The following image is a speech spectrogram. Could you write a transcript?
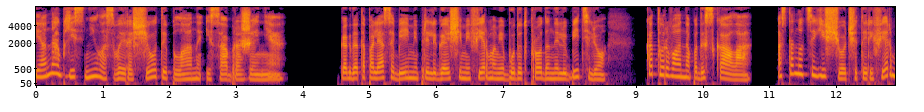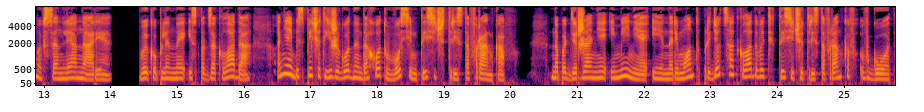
И она объяснила свои расчеты, планы и соображения. Когда тополя с обеими прилегающими фермами будут проданы любителю, которого она подыскала, Останутся еще четыре фермы в Сен-Леонаре. Выкупленные из-под заклада, они обеспечат ежегодный доход в 8300 франков. На поддержание имения и на ремонт придется откладывать 1300 франков в год.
